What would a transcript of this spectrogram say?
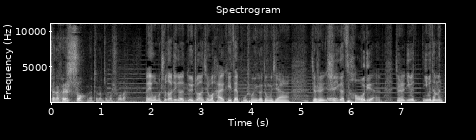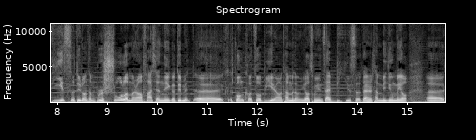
真的很爽的，只能这么说吧。哎，我们说到这个对撞，其实我还可以再补充一个东西啊，就是是一个槽点，就是因为因为他们第一次对撞，他们不是输了嘛，然后发现那个对面呃光刻作弊，然后他们等于要重新再比一次，但是他们已经没有呃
